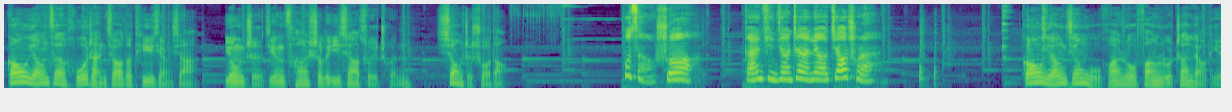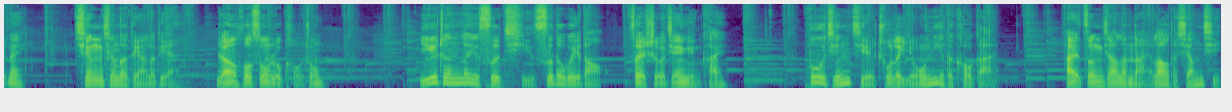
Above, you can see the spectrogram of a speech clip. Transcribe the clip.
高阳在胡展娇的提醒下，用纸巾擦拭了一下嘴唇，笑着说道：“不早说，赶紧将蘸料交出来。”高阳将五花肉放入蘸料碟内，轻轻的点了点，然后送入口中。一阵类似起司的味道在舌尖晕开，不仅解除了油腻的口感，还增加了奶酪的香气。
